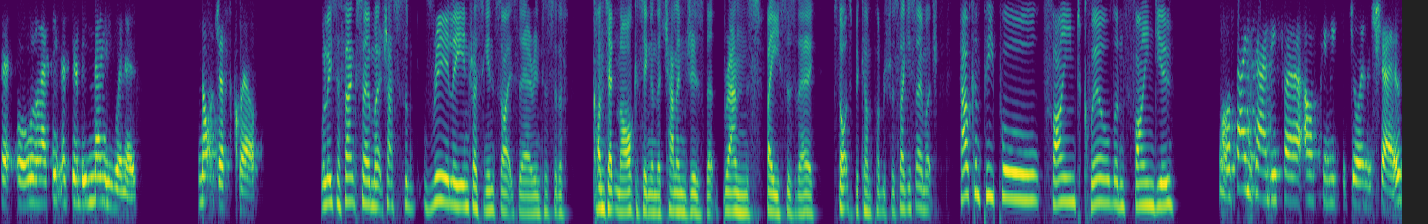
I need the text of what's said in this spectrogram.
fit all, and I think there's going to be many winners, not just Quill. Well, Lisa, thanks so much. That's some really interesting insights there into sort of content marketing and the challenges that brands face as they start to become publishers. Thank you so much. How can people find Quill and find you? Well, thanks, Andy, for asking me to join the show.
